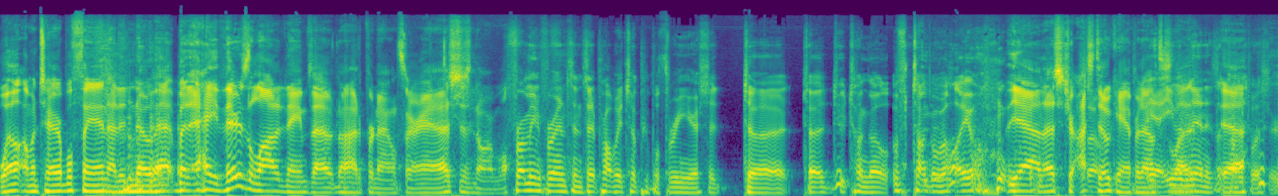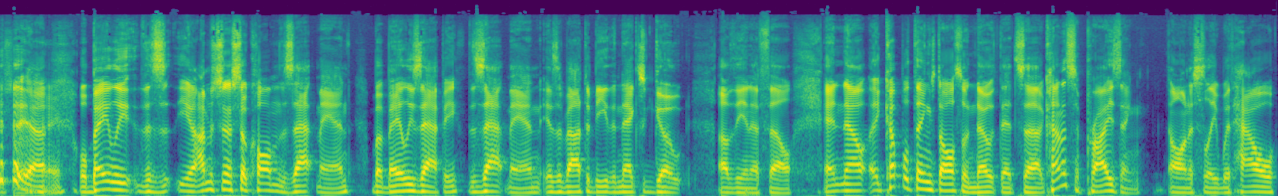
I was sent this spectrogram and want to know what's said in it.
Well, I'm a terrible fan. I didn't know that, but hey, there's a lot of names I don't know how to pronounce. Yeah, that's just normal. For I mean, for instance, it probably took people three years to to, to do Tungo Tungo Vallejo. Yeah, that's true. I still can't pronounce. yeah, even then it's a yeah. tongue twister. So, yeah. hey. Well, Bailey, the you know, I'm just gonna still call him the Zap Man, but Bailey Zappe, the Zap Man, is about to be the next goat of the NFL. And now, a couple things to also note that's uh, kind of surprising honestly, with how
